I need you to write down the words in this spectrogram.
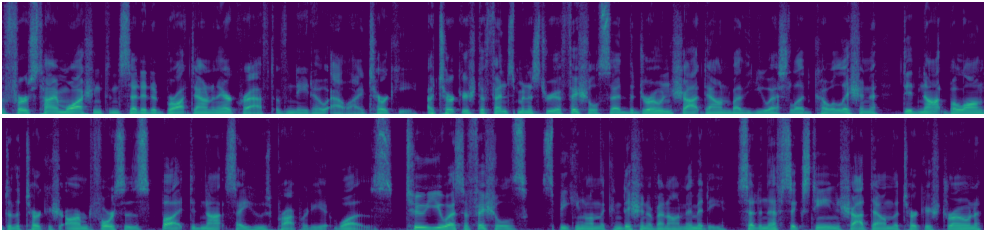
the first time Washington said it had brought down an aircraft of NATO ally Turkey. A Turkish Defense Ministry official said the drone shot down by the U.S. led coalition did not belong to the Turkish armed forces, but did not say whose property it was. Two U.S. officials, speaking on the condition of anonymity, said an F 16 shot down the Turkish drone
